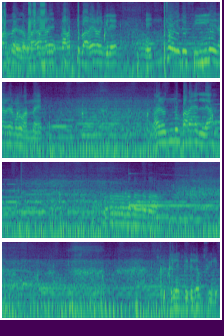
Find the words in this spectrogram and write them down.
വന്നത്. നമ്മൾ അതാണ് കറക്റ്റ് പറയണമെങ്കിൽ എൻജോയ് ചെയ്ത് ഫീൽ ചെയ്താണ് നമ്മൾ വന്നത് അതിനൊന്നും പറയാനില്ല. കിട്ടിലും കിടിലം കിടിലം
